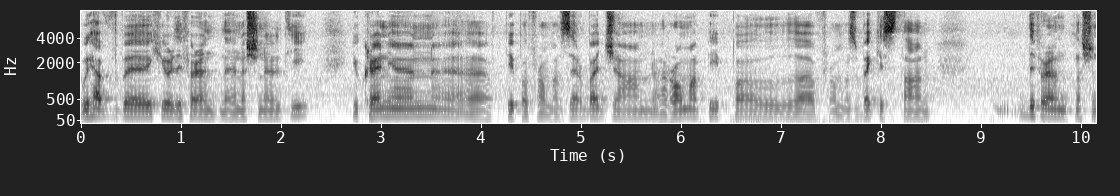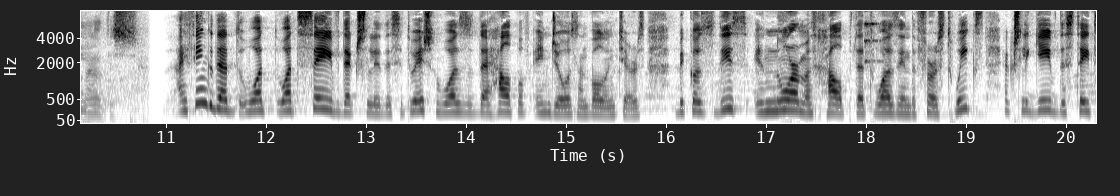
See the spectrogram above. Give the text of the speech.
We have uh, here different nationality. Ukrainian, uh, people from Azerbaijan, Roma people uh, from Uzbekistan, different nationalities. I think that what, what saved actually the situation was the help of NGOs and volunteers because this enormous help that was in the first weeks actually gave the state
